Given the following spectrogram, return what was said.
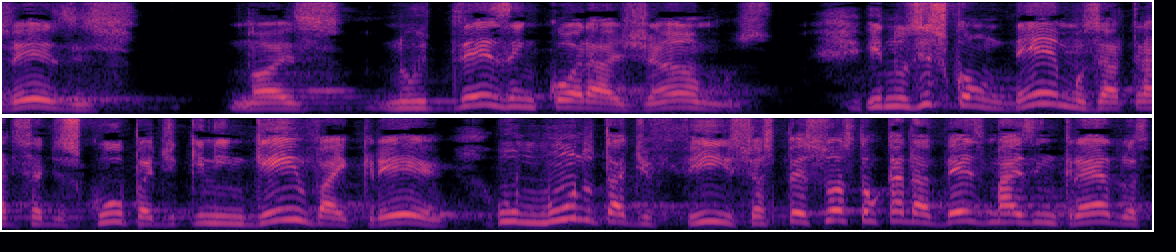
vezes nós nos desencorajamos e nos escondemos atrás dessa desculpa de que ninguém vai crer, o mundo está difícil, as pessoas estão cada vez mais incrédulas.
